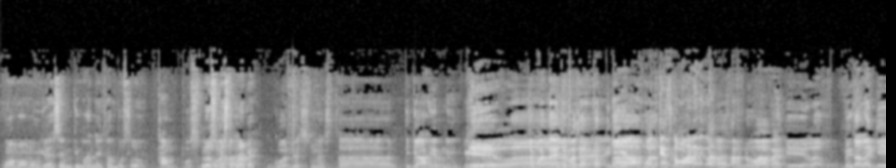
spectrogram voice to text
ngomong-ngomong USM gimana ya kampus lo? Kampus gua- semester berapa? Gue udah semester 3 akhir nih. Gila. Cepet ya, cepet, ya. Gila, banget. podcast kemarin gue semester 2, men. Gila. Bentar lagi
